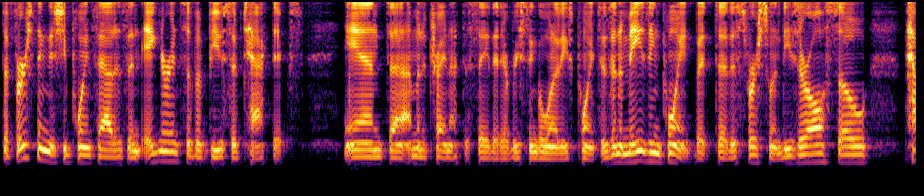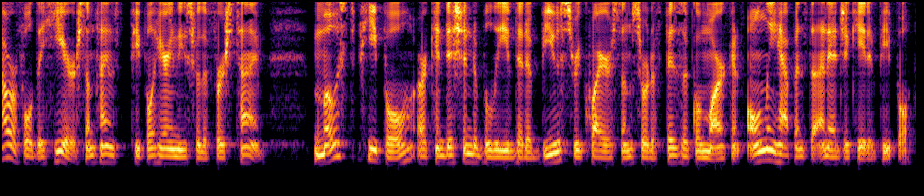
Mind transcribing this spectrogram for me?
The first thing that she points out is an ignorance of abusive tactics. And uh, I'm going to try not to say that every single one of these points is an amazing point, but uh, this first one, these are all so powerful to hear. Sometimes people hearing these for the first time. Most people are conditioned to believe that abuse requires some sort of physical mark and only happens to uneducated people.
